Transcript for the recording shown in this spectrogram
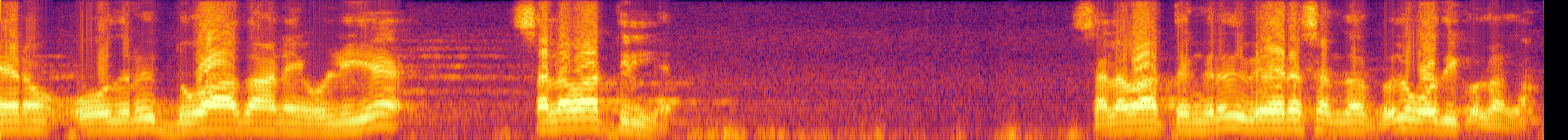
நேரம் ஓதுற துவா தானே ஒழிய செலவாத் இல்லை செலவாத்துங்கிறது வேறு சந்தர்ப்பத்தில் ஓதிக்கொள்ளலாம்.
